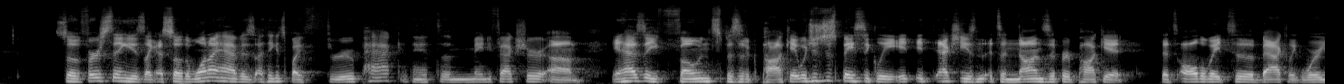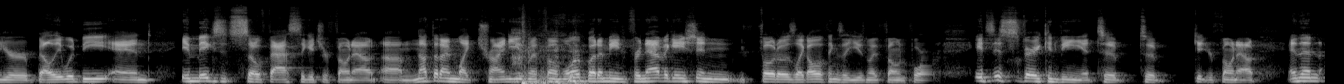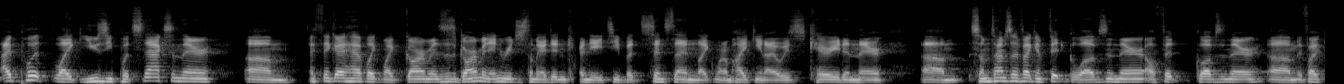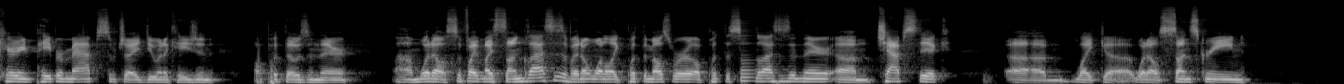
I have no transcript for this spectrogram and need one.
So the first thing is like so the one I have is I think it's by ThruPack. I think it's the manufacturer. Um, it has a phone specific pocket, which is just basically it. It actually is it's a non zippered pocket that's all the way to the back, like where your belly would be, and it makes it so fast to get your phone out. Um, not that I'm like trying to use my phone more, but I mean for navigation, photos, like all the things I use my phone for, it's it's very convenient to to get your phone out. And then I put like usually put snacks in there. Um, I think I have like my Garmin. This is Garmin InReach is something I didn't carry in the AT, but since then, like when I'm hiking, I always carry it in there. Um, sometimes if I can fit gloves in there, I'll fit gloves in there. Um, if I'm carrying paper maps, which I do on occasion, I'll put those in there. Um, what else? If I have my sunglasses, if I don't want to like put them elsewhere, I'll put the sunglasses in there. Um, chapstick, um, like uh, what else? Sunscreen.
